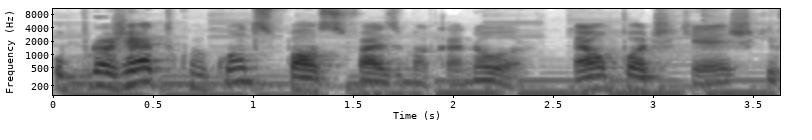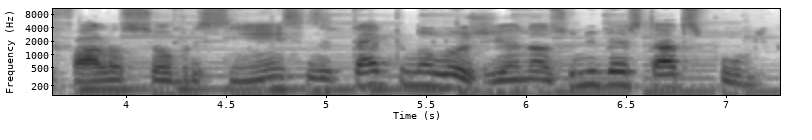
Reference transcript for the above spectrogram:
O projeto Com Quantos Paus Faz Uma Canoa é um podcast que fala sobre ciências e tecnologia nas universidades públicas.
